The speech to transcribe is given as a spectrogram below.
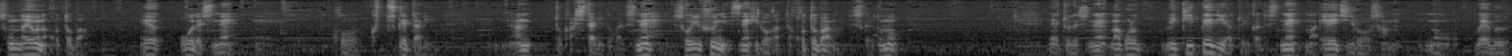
そんなような言葉をですね、えー、こうくっつけたりなんとかしたりとかですね。そういうふうにですね広がった言葉なんですけれどもえっ、とですね、まあ、これウィキペディアというかですね、まあ、英二郎さんのウェブ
